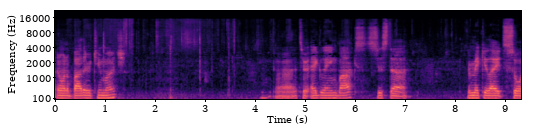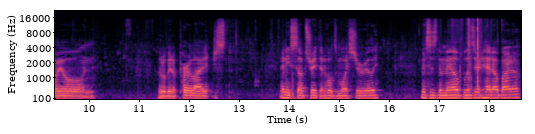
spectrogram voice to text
I don't want to bother her too much. Uh, that's her egg laying box. It's just uh, vermiculite, soil, and a little bit of perlite, just any substrate that holds moisture really. This is the male blizzard het albino.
